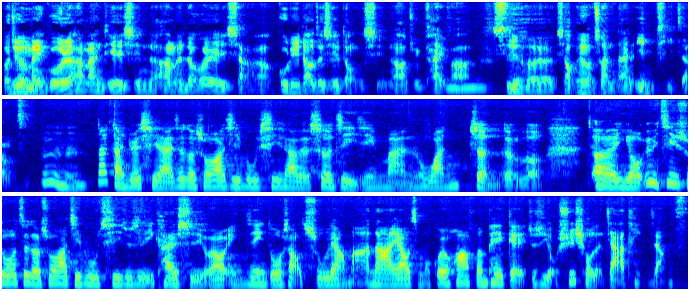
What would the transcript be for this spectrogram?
我觉得美国人还蛮贴心的，他们都会想啊，顾虑到这些东西，然后去开发适合小朋友穿戴的硬体这样子。嗯，那感觉起来这个说话计步器它的设计已经蛮完整的了。呃，有预计说这个说话计步器就是一开始有要引进多少数量嘛？那要怎么规划分配给就是有需求的家庭这样子？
